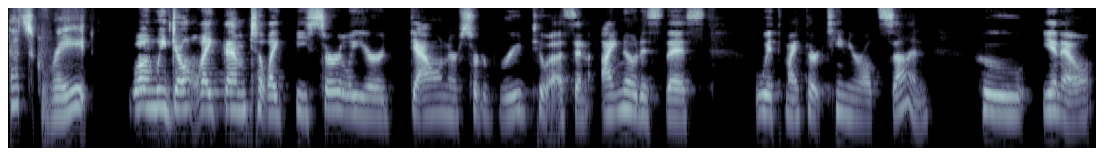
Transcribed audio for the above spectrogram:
that's great. Well, and we don't like them to like be surly or down or sort of rude to us. And I noticed this with my 13 year old son who, you know,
